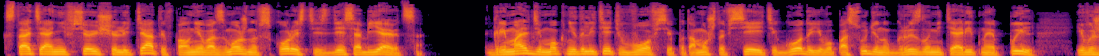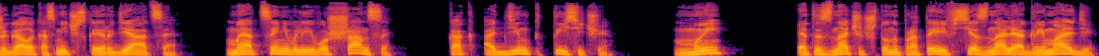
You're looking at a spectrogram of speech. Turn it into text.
Кстати, они все еще летят и вполне возможно в скорости здесь объявятся. Гримальди мог не долететь вовсе, потому что все эти годы его посудину грызла метеоритная пыль и выжигала космическая радиация. Мы оценивали его шансы как один к тысяче. Мы? Это значит, что на Протее все знали о Гримальди?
